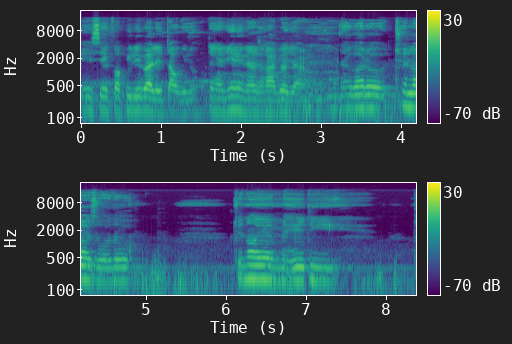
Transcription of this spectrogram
AC coffee လေးပါလေးတောက်ပြီးတော့တကယ်ချင်းနေတဲ့စကားပြောကြတော့။ဒါကတော့ချစ်လာဆိုတော့ကျွန်တော်ရဲ့မဟေတီတ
